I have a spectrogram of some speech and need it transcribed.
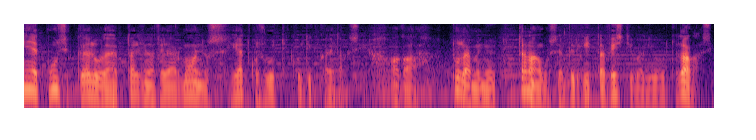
nii et muusikaelu läheb Tallinna Filharmoonias jätkusuutlikult ikka edasi, aga tuleme nüüd tänavuse Birgitta festivali juurde tagasi.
